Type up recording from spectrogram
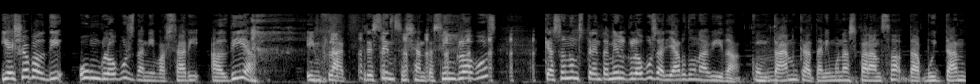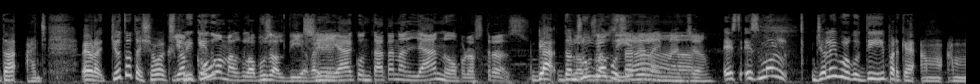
I això vol dir un globus d'aniversari al dia inflat 365 globus, que són uns 30.000 globus al llarg d'una vida, comptant que tenim una esperança de 80 anys. A veure, jo tot això ho Jo em explico... quedo amb el globus al dia, Sí. perquè ja he comptat en enllà, no, però ostres... Clar, doncs un globus al dia- la imatge. És, és molt... Jo l'he volgut dir perquè am, am,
